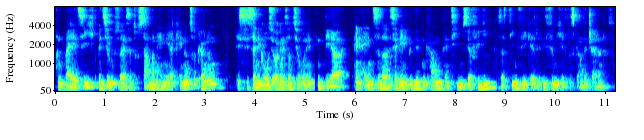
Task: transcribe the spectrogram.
an Weitsicht beziehungsweise Zusammenhänge erkennen zu können. Es ist eine große Organisation, in, in der ein Einzelner sehr wenig bewirken kann, ein Team sehr viel. Das heißt, Teamfähigkeit ist für mich etwas ganz Entscheidendes.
